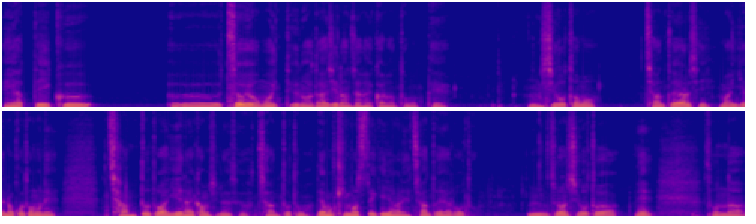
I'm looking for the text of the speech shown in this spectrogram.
やっていく強い思いっていうのは大事なんじゃないかなと思って、うん、仕事もちゃんとやるし、まあ、家のこともねちゃんととは言えないかもしれないですよ。ちゃんととも。でも気持ち的にはねちゃんとやろうと、うん、もちろん仕事はねそんな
